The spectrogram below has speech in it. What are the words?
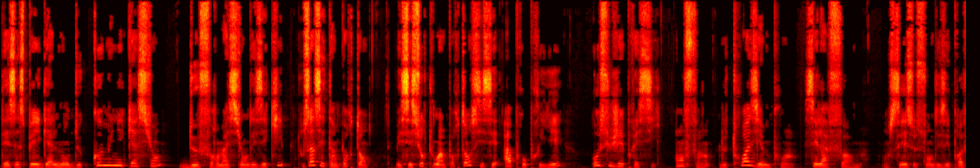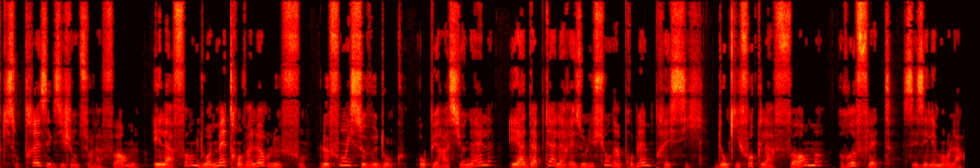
des aspects également de communication, de formation des équipes. Tout ça c'est important, mais c'est surtout important si c'est approprié au sujet précis. Enfin, le troisième point, c'est la forme. On sait, ce sont des épreuves qui sont très exigeantes sur la forme, et la forme doit mettre en valeur le fond. Le fond, il se veut donc opérationnel et adapté à la résolution d'un problème précis. Donc il faut que la forme reflète ces éléments-là.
